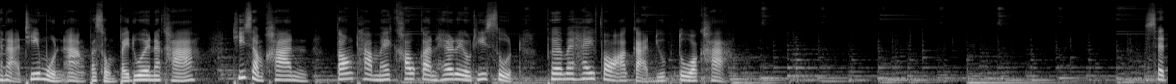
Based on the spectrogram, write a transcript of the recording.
ขณะที่หมุนอ่างผสมไปด้วยนะคะ ที่สำคัญต้องทำให้เข้ากันให้เร็วที่สุด เพื่อไม่ให้ฟองอากาศยุบตัวค่ะเสร็จ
